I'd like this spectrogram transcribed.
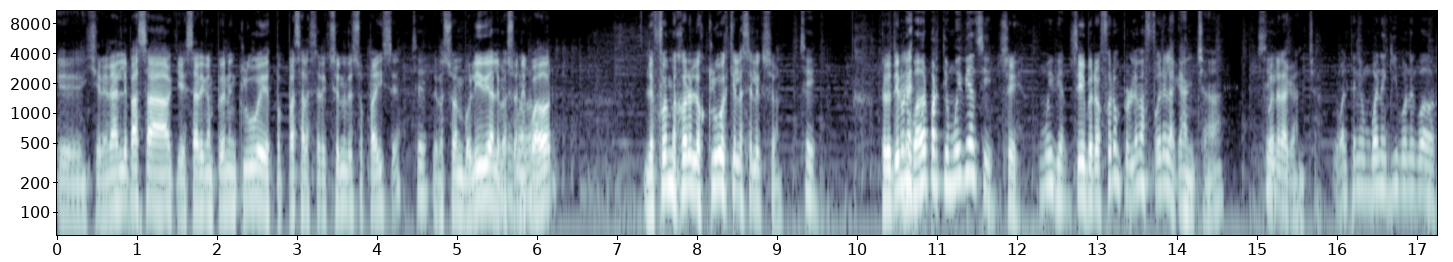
eh, en general le pasa que sale campeón en clubes y después pasa a las selecciones de esos países. Sí, Le pasó en Bolivia, le en pasó en Ecuador. Ecuador. Le fue mejor en los clubes que en la selección. sí. Pero tiene El un... Ecuador partió muy bien, sí, Sí, muy bien. sí, pero fueron problemas fuera de la cancha. Sí. Fuera de la cancha. Igual tenía un buen equipo en Ecuador.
